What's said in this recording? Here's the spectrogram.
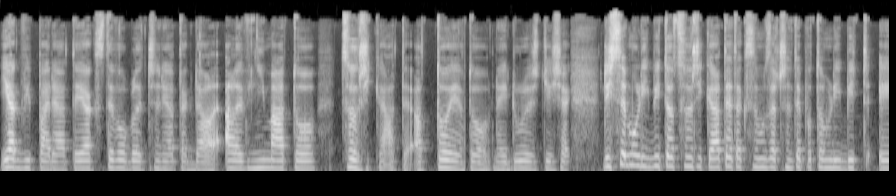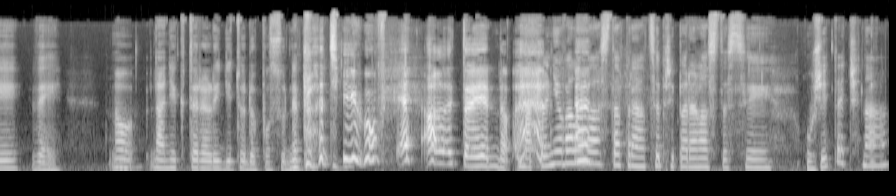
jak vypadáte, jak jste oblečeni a tak dále, ale vnímá to, co říkáte a to je to nejdůležitější. Když se mu líbí to, co říkáte, tak se mu začnete potom líbit i vy. No, hmm. na některé lidi to doposud neplatí úplně, ale to je jedno. Naplňovala vás ta práce? Připadala jste si užitečná?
